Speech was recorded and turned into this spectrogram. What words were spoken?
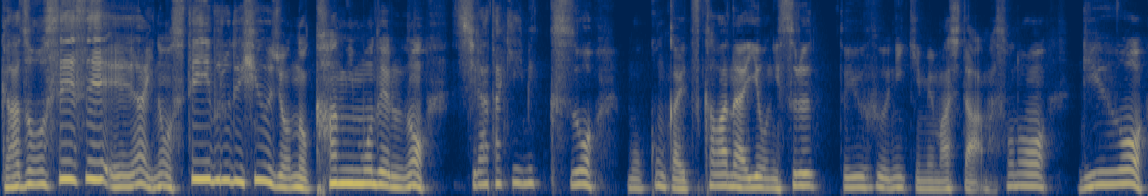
画像生成 AI の Stable Diffusion の神モデルの白滝ミックスをもう今回使わないようにするというふうに決めました。その理由を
